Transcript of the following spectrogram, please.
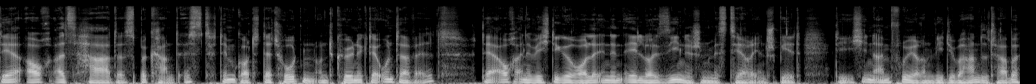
der auch als Hades bekannt ist, dem Gott der Toten und König der Unterwelt, der auch eine wichtige Rolle in den eleusinischen Mysterien spielt, die ich in einem früheren Video behandelt habe,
